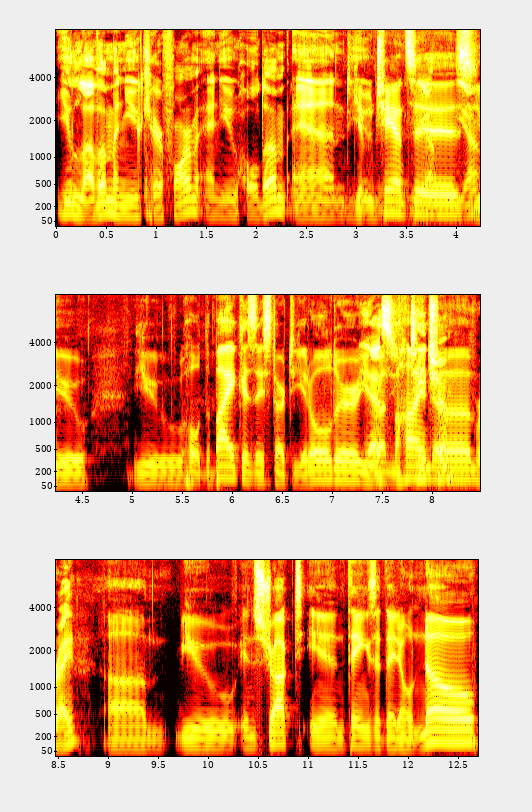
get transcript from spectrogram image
You love them and you care for them and you hold them and Give you, them chances. Yep, yep. You you hold the bike as they start to get older. You yes, run behind teach 'em, them. right? Um, you instruct in things that they don't know,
